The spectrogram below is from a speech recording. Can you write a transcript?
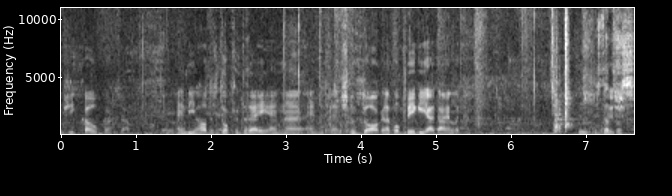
muziek kopen. En die had dus Dr. Dre en, eh, en, en Snoop Dogg en ook wel Biggie uiteindelijk. Dus dat Dus- was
